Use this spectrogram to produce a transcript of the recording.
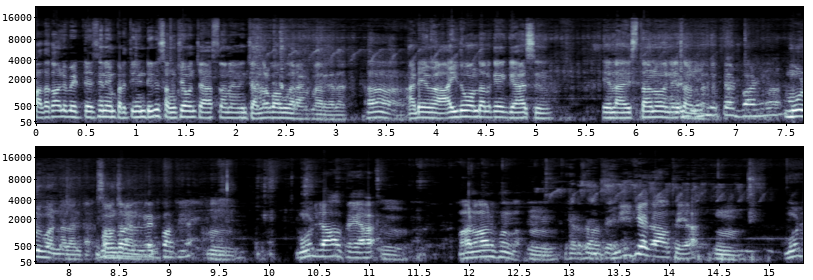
పథకాలు పెట్టేసి నేను ప్రతి ఇంటికి సంక్షేమం చేస్తానని చంద్రబాబు గారు అంటున్నారు కదా. అంటే ఐదు వందలకే గ్యాస్ ఇలా ఇస్తాను అనేసి అంటారు? మూడు బండాలంట సంవత్సరానికి. మూడు మనం అనుకున్నాం. నీకే మూడు.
